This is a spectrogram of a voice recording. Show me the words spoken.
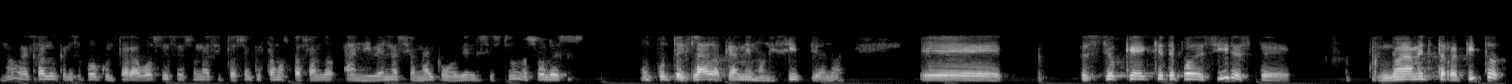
¿no? Es algo que no se puede ocultar a voces, es una situación que estamos pasando a nivel nacional, como bien dices tú, no solo es un punto aislado acá en mi municipio, ¿no? Eh, pues yo qué, qué te puedo decir, este, pues, nuevamente te repito,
